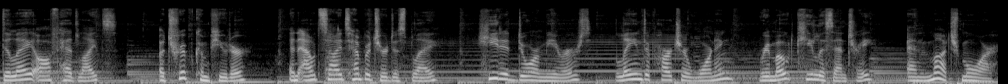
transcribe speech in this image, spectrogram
delay off headlights, a trip computer, an outside temperature display, heated door mirrors, lane departure warning, remote keyless entry, and much more.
